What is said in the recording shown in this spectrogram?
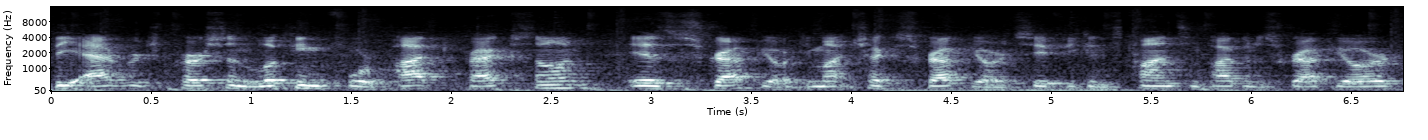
the average person looking for pipe to practice on is a scrapyard. You might check a scrapyard, see if you can find some pipe in a scrapyard.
